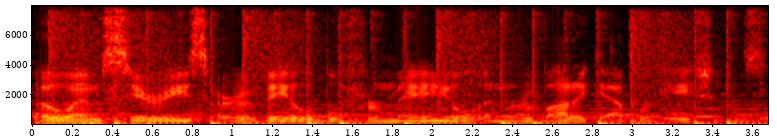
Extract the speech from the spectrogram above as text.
OM series are available for manual and robotic applications.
